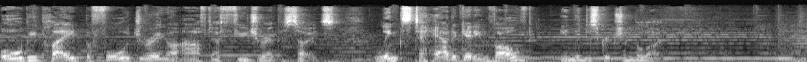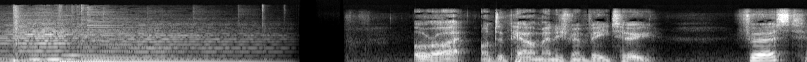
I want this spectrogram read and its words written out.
all be played before, during, or after future episodes. Links to how to get involved in the description below. Onto Power Management V2. First,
